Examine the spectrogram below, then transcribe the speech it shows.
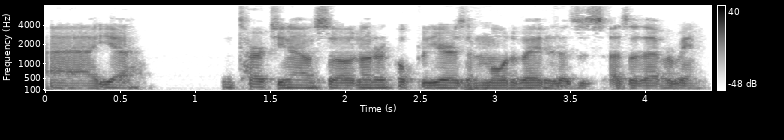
uh, yeah, I'm 30 now, so another couple of years, and motivated as as I've ever been.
